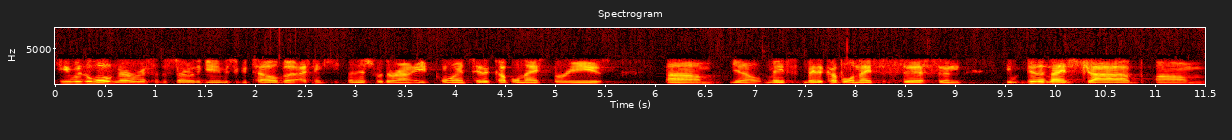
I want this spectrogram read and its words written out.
he was a little nervous at the start of the game, as you could tell, but I think he finished with around eight points, hit a couple nice threes, um, you know, made made a couple of nice assists, and he did a nice job, um,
